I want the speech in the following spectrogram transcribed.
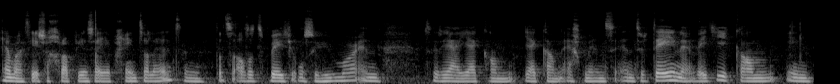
Hij maakte eerst een grapje en zei, je hebt geen talent. En dat is altijd een beetje onze humor. En ja, jij kan, jij kan echt mensen entertainen, weet je. Je kan in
